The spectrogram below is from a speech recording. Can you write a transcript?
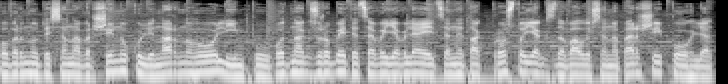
повернутися на вершину кулінарного Олімпу. Однак зробити це виявляється не так просто, як здавалося на перший погляд.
